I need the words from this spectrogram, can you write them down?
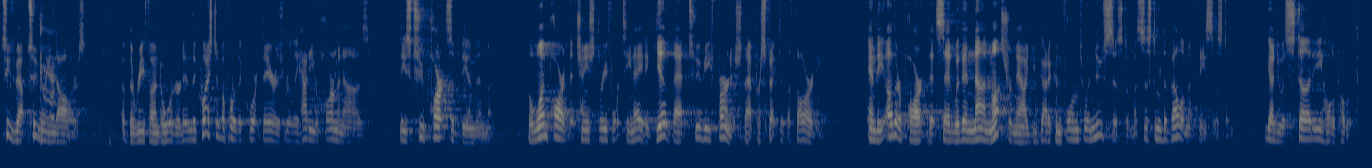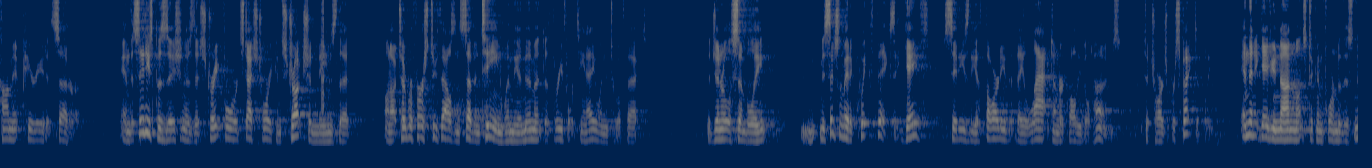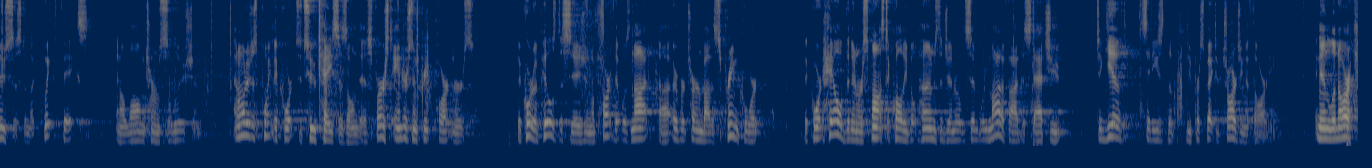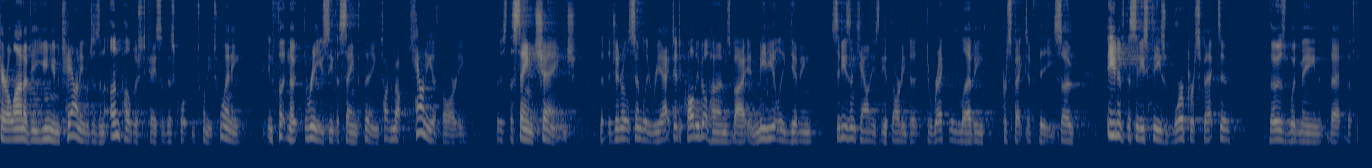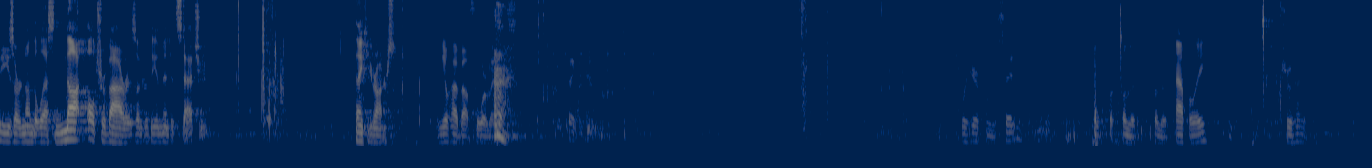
excuse me, about $2 million of the refund ordered. And the question before the court there is really, how do you harmonize these two parts of the amendment? The one part that changed 314A to give that to be furnished, that prospective authority, and the other part that said within nine months from now, you've got to conform to a new system, a system development fee system. You've got to do a study, hold a public comment period, et cetera. And the city's position is that straightforward statutory construction means that on October 1st, 2017, when the amendment to 314A went into effect, the General Assembly essentially made a quick fix. It gave cities the authority that they lacked under quality built homes to charge prospectively. And then it gave you nine months to conform to this new system, a quick fix and a long-term solution. And I want to just point the court to two cases on this. First, Anderson Creek Partners, the Court of Appeals decision, a part that was not uh, overturned by the Supreme Court, the court held that in response to quality built homes, the General Assembly modified the statute to give cities the, the prospective charging authority. And in Lennar, Carolina v. Union County, which is an unpublished case of this court from 2020, in footnote three, you see the same thing, talking about county authority, but it's the same change that the General Assembly reacted to quality built homes by immediately giving cities and counties the authority to directly levy prospective fees. So even if the city's fees were prospective, those would mean that the fees are nonetheless not ultra vires under the amended statute. Thank you, Your Honors. And you'll have about four minutes. Thank you. We'll hear from the city, from the, from the appellee, True Homes.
